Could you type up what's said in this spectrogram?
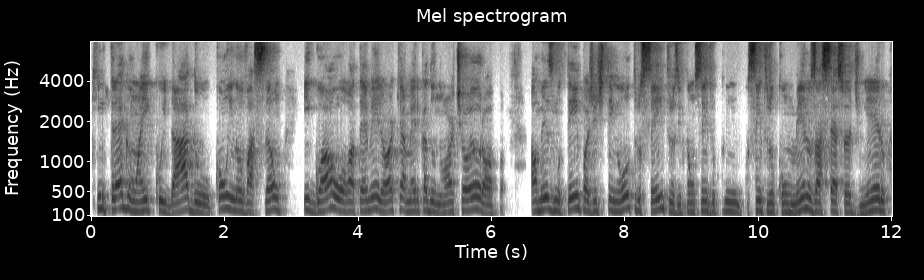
que entregam aí cuidado com inovação igual ou até melhor que a América do Norte ou a Europa. Ao mesmo tempo, a gente tem outros centros, então centro com, centro com menos acesso a dinheiro,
